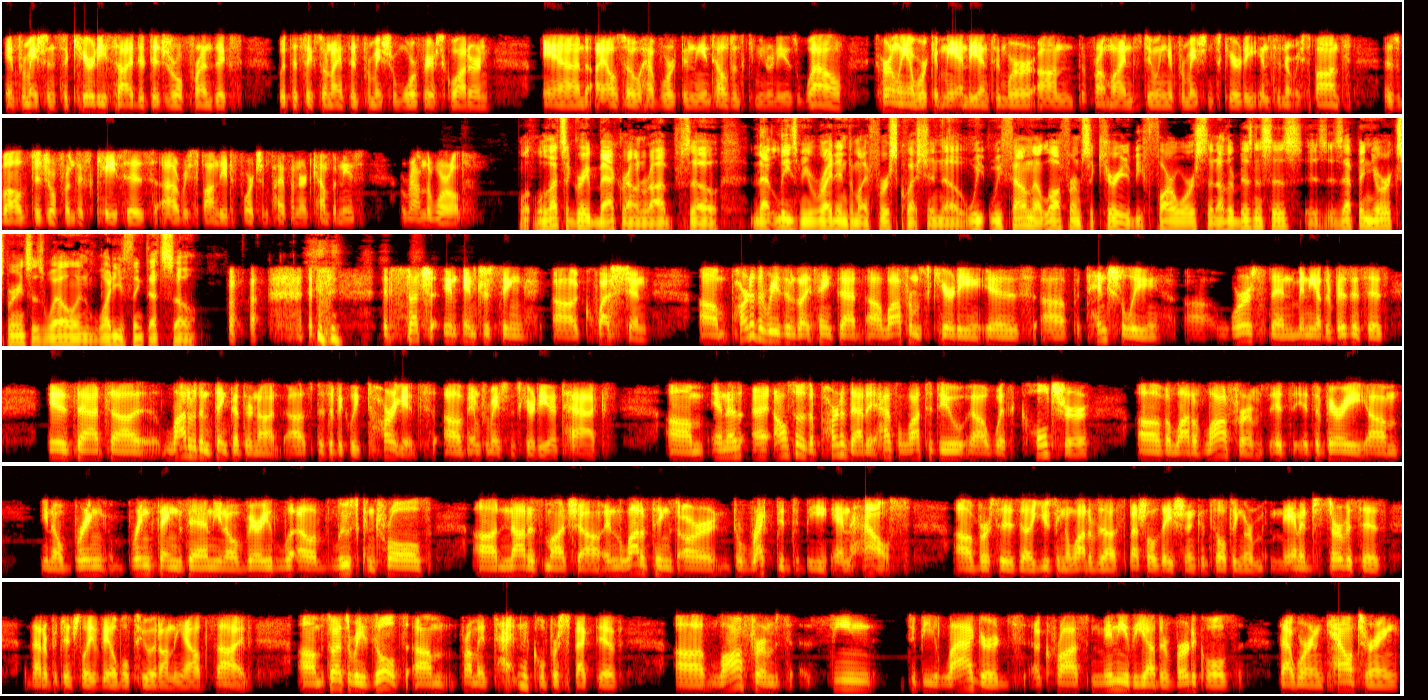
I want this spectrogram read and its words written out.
information security side of digital forensics with the 609th Information Warfare Squadron. And I also have worked in the intelligence community as well. Currently, I work at Mandiant, and we're on the front lines doing information security, incident response, as well as digital forensics cases, uh, responding to Fortune 500 companies around the world. Well, well, that's a great background, Rob. So that leads me right into my first question. Uh, we we found that law firm security to be far worse than other businesses. Is has that been your experience as well? And why do you think that's so? it's, it's such an interesting uh, question. Um, part of the reasons I think that uh, law firm security is uh, potentially uh, worse than many other businesses is that uh, a lot of them think that they're not specifically targets of information security attacks. Um, and as, uh, also as a part of that, it has a lot to do uh, with culture of a lot of law firms. It's it's a very um, you know bring bring things in you know very uh, loose controls, uh, not as much, uh, and a lot of things are directed to be in house uh, versus using a lot of the specialization and consulting or managed services that are potentially available to it on the outside. Um, so as a result, um, from a technical perspective uh, law firms seem to be laggards across many of the other verticals that we're encountering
